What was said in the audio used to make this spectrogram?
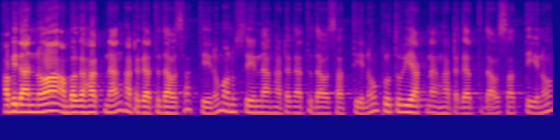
අපි දන්නවා අඹ ගහක් නම් හටගත්ත දවසක් තියෙනවා, මිනිස්සෙන් නම් හටගත්ත දවසක් තියෙනවා, පෘථුවියක් නම් හටගත්ත දවසක් තියෙනවා,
